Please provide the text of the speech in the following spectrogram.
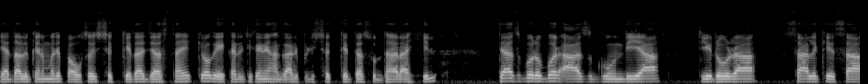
या तालुक्यांमध्ये पावसाची शक्यता जास्त आहे किंवा एखाद्या ठिकाणी हा गारपीट शक्यतासुद्धा राहील. त्याचबरोबर आज गोंदिया तिरोरा सालकेसा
